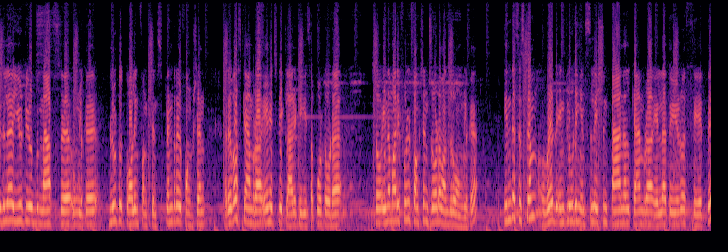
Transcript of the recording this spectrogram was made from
இதில் யூடியூப் மேப்ஸ் உங்களுக்கு Bluetooth calling functions pen drive function reverse camera AHD clarity சப்போர்ட்டோட ஸோ இந்த மாதிரி ஃபுல் ஃபங்க்ஷன்ஸோட வந்துடும் உங்களுக்கு. இந்த system with including installation panel camera எல்லாத்தையும் சேர்த்து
